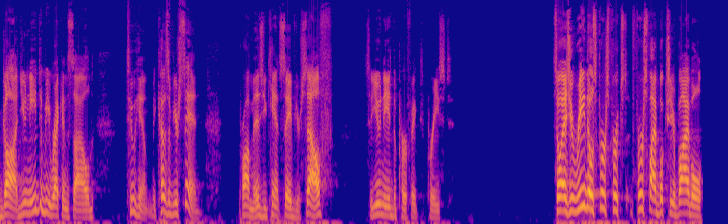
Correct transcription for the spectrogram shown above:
God. You need to be reconciled to Him because of your sin. Problem is, you can't save yourself, so you need the perfect priest. So as you read those first, first, first five books of your Bible,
